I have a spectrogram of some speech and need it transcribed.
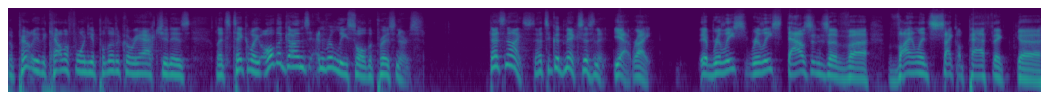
Apparently, the California political reaction is let's take away all the guns and release all the prisoners. That's nice. That's a good mix, isn't it? Yeah, right. Uh, Release release thousands of uh, violent, psychopathic uh,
